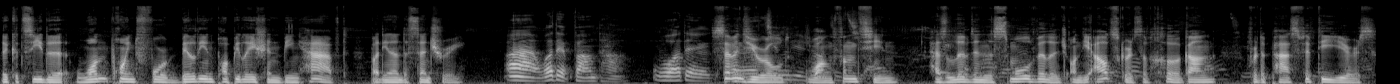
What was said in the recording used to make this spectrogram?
They could see the 1.4 billion population being halved by the end of the century. 70-year-old Wang Fengqin has lived in a small village on the outskirts of Hegang for the past 50 years.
